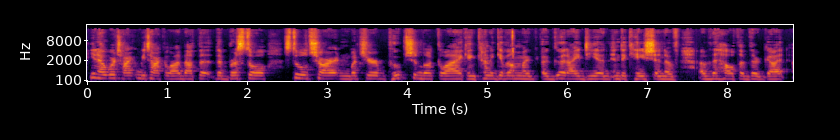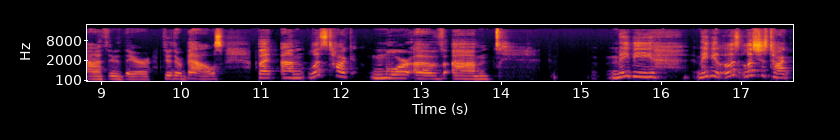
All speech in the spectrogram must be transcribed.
you know, we're talking, we talk a lot about the, the Bristol stool chart and what your poop should look like and kind of give them a, a good idea and indication of, of the health of their gut, uh, through their, through their bowels. But, um, let's talk more of, um, maybe, maybe let's, let's just talk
